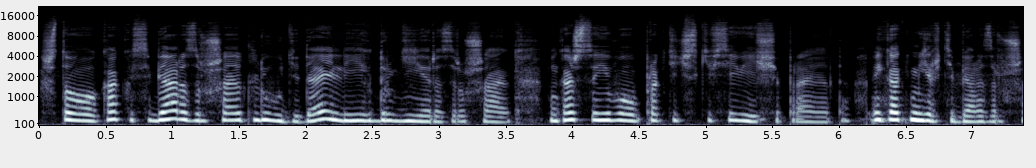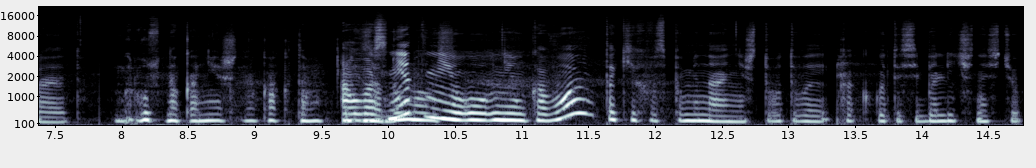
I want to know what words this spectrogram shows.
что как себя разрушают люди, да, или их другие разрушают. Мне кажется, его практически все вещи про это. И как мир тебя разрушает. Грустно, конечно, как там. А у вас нет ни у, ни у кого таких воспоминаний, что вот вы как какой-то себя личностью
